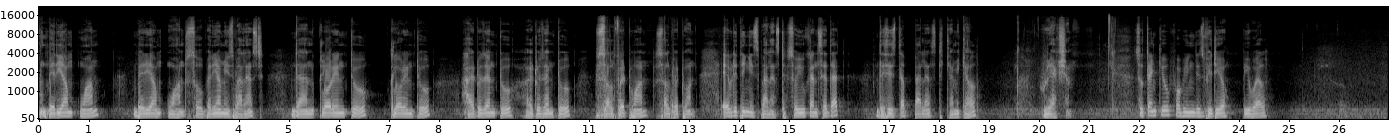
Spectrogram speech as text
Barium 1 barium 1 so barium is balanced. Then chlorine 2 chlorine 2 hydrogen 2 hydrogen 2 sulfate 1 sulfate 1 everything is balanced. So you can say that this is the balanced chemical reaction so thank you for viewing this video. Be well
